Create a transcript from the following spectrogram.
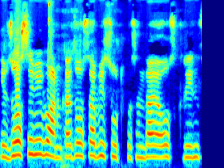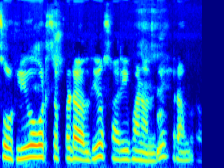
ये जो से भी बन का जो सा भी सूट पसंद आया, वो स्क्रीन शॉट लियो व्हाट्सएप पर डाल दियो, सारी बना दे, राम राम।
